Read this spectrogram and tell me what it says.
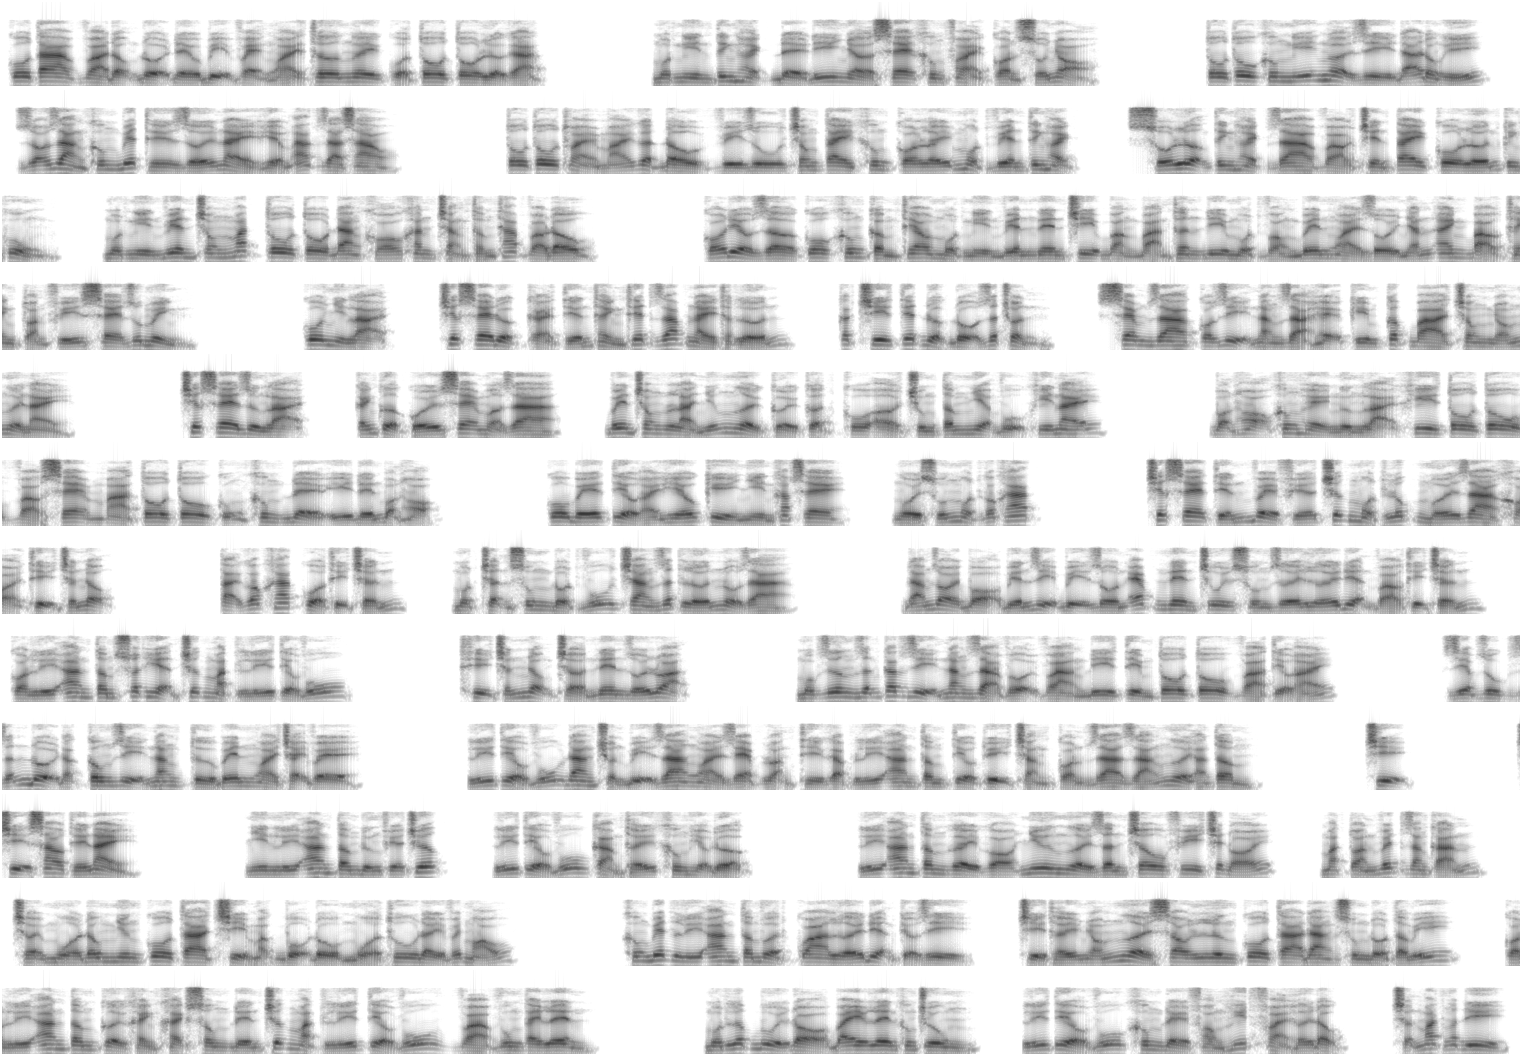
Cô ta và động đội đều bị vẻ ngoài thơ ngây của tô tô lừa gạt một nghìn tinh hạch để đi nhờ xe không phải con số nhỏ. Tô tô không nghĩ ngợi gì đã đồng ý, rõ ràng không biết thế giới này hiểm ác ra sao. Tô tô thoải mái gật đầu vì dù trong tay không có lấy một viên tinh hạch, số lượng tinh hạch ra vào trên tay cô lớn kinh khủng, một nghìn viên trong mắt tô tô đang khó khăn chẳng thấm tháp vào đâu. Có điều giờ cô không cầm theo một nghìn viên nên chi bằng bản thân đi một vòng bên ngoài rồi nhắn anh bảo thanh toán phí xe giúp mình. Cô nhìn lại, chiếc xe được cải tiến thành thiết giáp này thật lớn, các chi tiết được độ rất chuẩn, xem ra có dị năng giả hệ kim cấp ba trong nhóm người này. Chiếc xe dừng lại cánh cửa cuối xe mở ra, bên trong là những người cười cợt cô ở trung tâm nhiệm vụ khi nãy. Bọn họ không hề ngừng lại khi tô tô vào xe mà tô tô cũng không để ý đến bọn họ. Cô bế tiểu ái hiếu kỳ nhìn khắp xe, ngồi xuống một góc khác. Chiếc xe tiến về phía trước một lúc mới ra khỏi thị trấn động. Tại góc khác của thị trấn, một trận xung đột vũ trang rất lớn nổ ra. Đám dòi bỏ biến dị bị dồn ép nên chui xuống dưới lưới điện vào thị trấn, còn lý an tâm xuất hiện trước mặt lý tiểu vũ. Thị trấn động trở nên rối loạn. Mục dương dẫn các dị năng giả vội vàng đi tìm tô tô và tiểu ái diệp dục dẫn đội đặc công dị năng từ bên ngoài chạy về. Lý tiểu vũ đang chuẩn bị ra ngoài dẹp loạn thì gặp lý an tâm tiểu tụy chẳng còn ra dáng người an tâm. Chị chị sao thế này? Nhìn lý an tâm đứng phía trước, lý tiểu vũ cảm thấy không hiểu được. Lý an tâm gầy gò như người dân châu phi chết đói, mặt toàn vết răng cắn, trời mùa đông nhưng cô ta chỉ mặc bộ đồ mùa thu đầy vết máu. Không biết lý an tâm vượt qua lưới điện kiểu gì, chỉ thấy nhóm người sau lưng cô ta đang xung đột tầm ĩ, còn lý an tâm cười khảnh khạch xông đến trước mặt lý tiểu vũ và vung tay lên. Một lớp bụi đỏ bay lên không trung lý tiểu vũ không để phòng hít phải hơi độc trận mắt ngất đi.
